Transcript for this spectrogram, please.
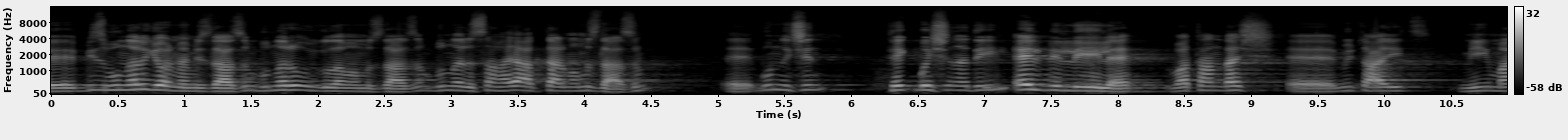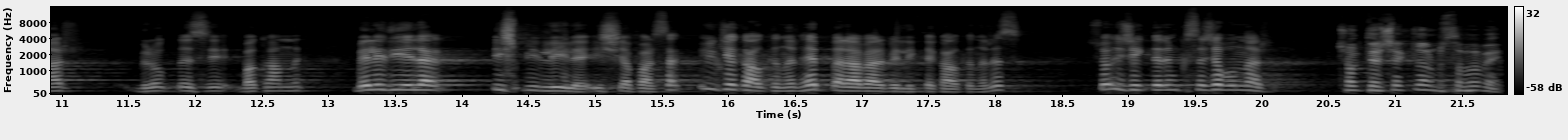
e, biz bunları görmemiz lazım, bunları uygulamamız lazım, bunları sahaya aktarmamız lazım. E, bunun için tek başına değil, el birliğiyle vatandaş, e, müteahhit, mimar, bürokrasi, bakanlık, belediyeler işbirliğiyle iş yaparsak ülke kalkınır, hep beraber birlikte kalkınırız. Söyleyeceklerim kısaca bunlar. Çok teşekkürler Mustafa Bey.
